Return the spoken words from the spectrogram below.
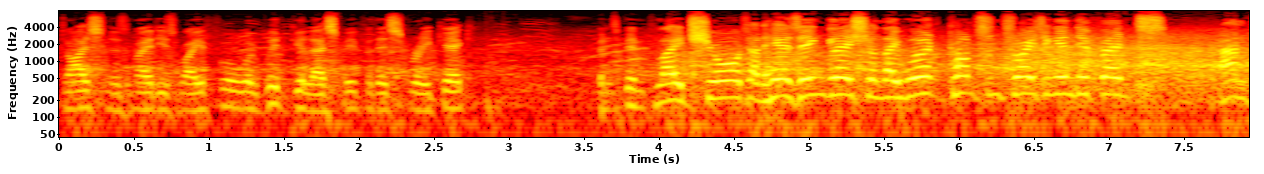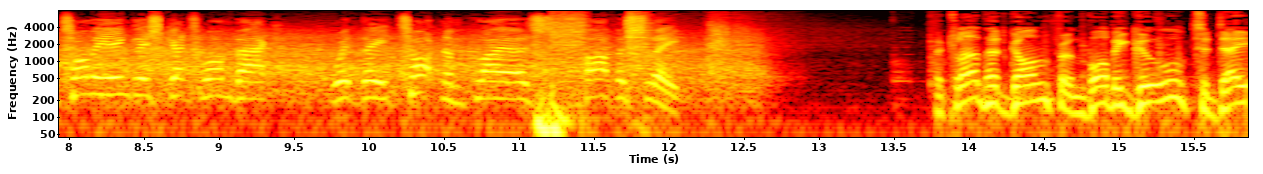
Dyson has made his way forward with Gillespie for this free kick. But it's been played short, and here's English, and they weren't concentrating in defence. And Tommy English gets one back with the Tottenham players half asleep. The club had gone from Bobby Gould to Dave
